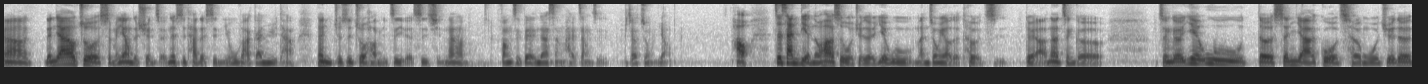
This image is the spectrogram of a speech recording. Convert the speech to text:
那人家要做什么样的选择，那是他的事，你无法干预他。那你就是做好你自己的事情，那防止被人家伤害，这样子比较重要。好，这三点的话是我觉得业务蛮重要的特质。对啊，那整个。整个业务的生涯过程，我觉得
